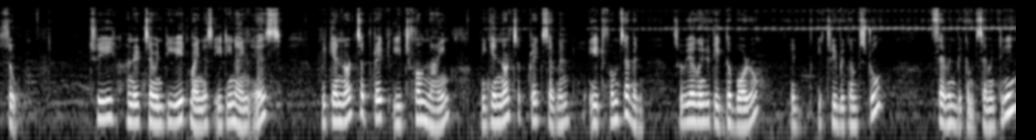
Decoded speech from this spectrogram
So 378 minus 89 is we cannot subtract 8 from 9 we cannot subtract 7 8 from 7 so we are going to take the borrow it, it 3 becomes 2 7 becomes 17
